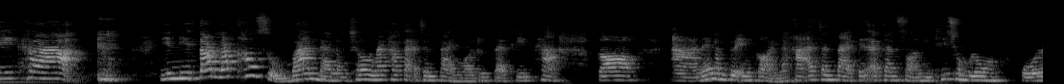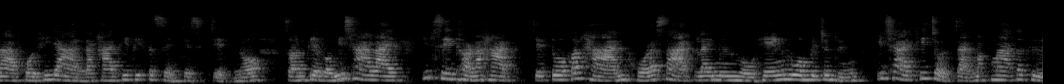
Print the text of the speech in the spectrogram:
ดีค่ะ ยินดีต้อนรับเข้าสู่บ้านดานำโชคนะคะกับอาจารย์ต่ายหมอดูตาทิพย์ค่ะ ก็ แนะนำตัวเองก่อนนะคะ อาจารย์ตายเป็นอาจารย์สอนอยู่ที่ชมรมโหราโพธิญาณนะคะ ที่พิกเกษม77 เนาะสอนเกี่ยวกับวิชาอะไรยิปซีถอดรหัสเจ็ดตัวก็ฐานโหราศาสตร์ลายมือโง่เฮงรวมไปจนถึงวิชาที่โจทย์จันมากๆก็คือ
